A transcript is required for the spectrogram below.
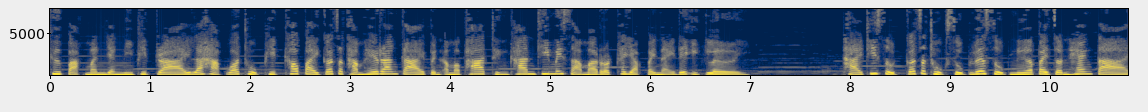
คือปากมันยังมีพิษร้าย และหากว่าถูกพิษเข้าไปก็จะทำให้ร่างกายเป็นอัมพาตถึงขั้นที่ไม่สามารถรถขยับไปไหนได้อีกเลย ท้ายที่สุดก็จะถูกสูบเลือดสูบเนื้อไปจนแห้งตาย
